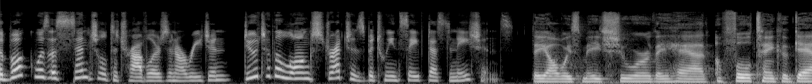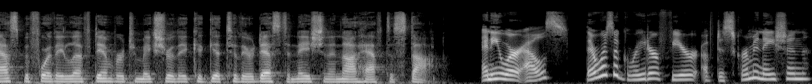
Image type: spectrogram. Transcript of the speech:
the book was essential to travelers in our region due to the long stretches between safe destinations. They always made sure they had a full tank of gas before they left Denver to make sure they could get to their destination and not have to stop. Anywhere else, there was a greater fear of discrimination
